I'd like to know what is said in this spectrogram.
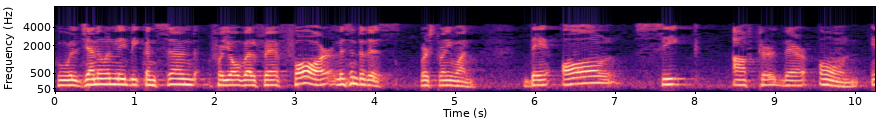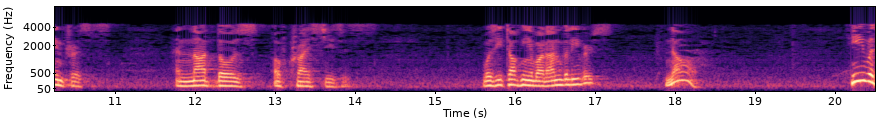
who will genuinely be concerned for your welfare for, listen to this, verse 21, they all seek after their own interests and not those of Christ Jesus. Was he talking about unbelievers? No. He was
